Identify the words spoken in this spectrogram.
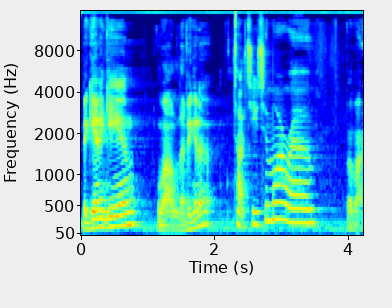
begin again while living it up. Talk to you tomorrow. Bye bye.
